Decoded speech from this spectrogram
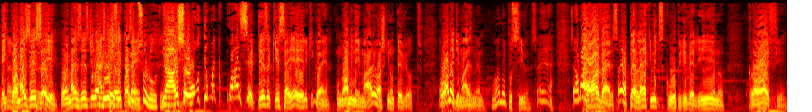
Tem Isso que é- pôr mais esse aí. Põe mais esse de lambuja é aí quase também. absoluto, isso. Não, isso eu tenho uma quase certeza que esse aí é ele que ganha. Com o nome Neymar, eu acho que não teve outro. O homem é demais mesmo. O homem é impossível. Isso é, isso é o maior, velho. Isso aí é o Pelé, que me desculpe, Rivelino, Cruyff.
